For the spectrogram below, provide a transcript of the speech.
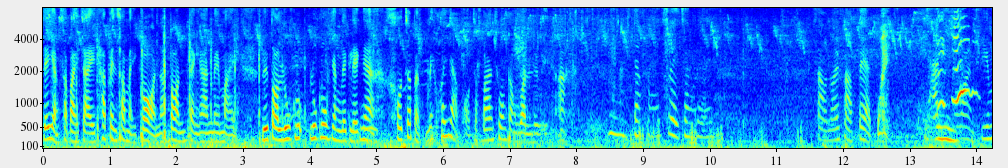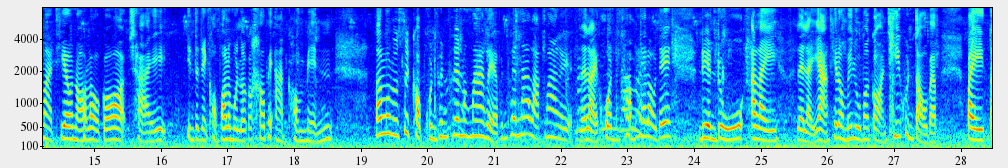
ได้อย่างสบายใจ ถ้าเป็นสมัยก่อนนะตอนแต่งงานใหม่ ๆ หรือตอนลูกๆลูกๆยังเล็ก ๆ เนี่ยเขาจะแบบไม่ค่อยอยากออกจากบ้านช่วงกลางวันเลยอะดอกไม้สวยจังเลย สาวน้อยฝาแฝดโอ้ยยันระหว่างที่มาเที่ยวเนาะเราก็ใช้อินเทอร์เน็ตของพ่อละมุนแล้วก็เข้าไปอ่านคอมเมนต์แล้วเรารู้สึกขอบคุณเพื่อนๆมากๆเลยอะเพื่อนๆน่ารักมากเลย หลายๆ คนทำให้เราได้เรียนรู้อะไรหลาย ๆ อย่างที่เราไม่รู้มาก่อนที่คุณเต่าแบบ ไปต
